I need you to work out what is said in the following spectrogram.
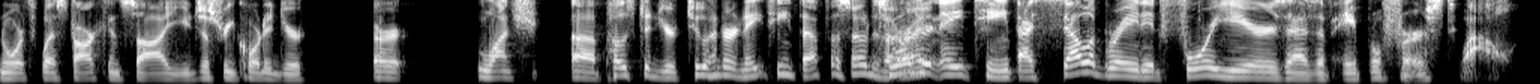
Northwest Arkansas. You just recorded your or launch uh, posted your 218th episode. Is that right? 218th. I celebrated four years as of April 1st. Wow.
